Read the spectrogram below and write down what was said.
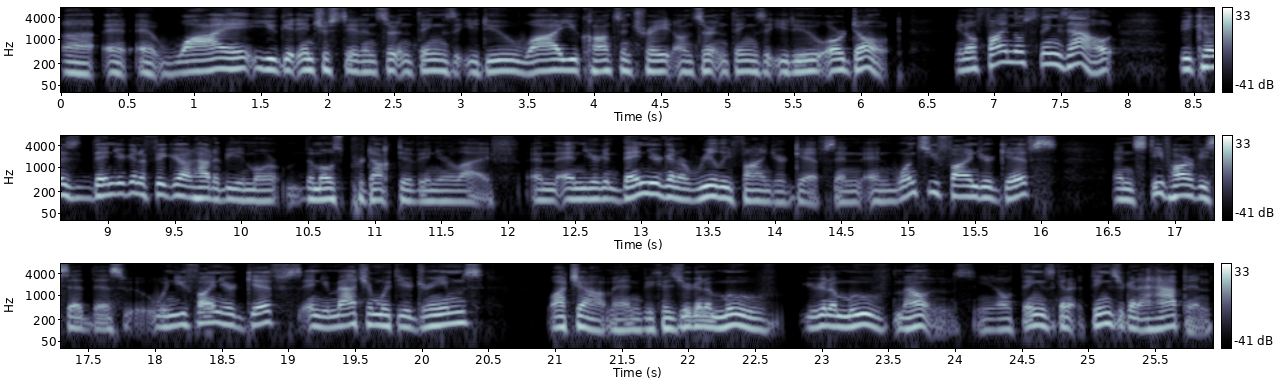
uh, and, and why you get interested in certain things that you do, why you concentrate on certain things that you do or don't. You know, find those things out because then you're going to figure out how to be more the most productive in your life. And and you're then you're going to really find your gifts. And and once you find your gifts and Steve Harvey said this when you find your gifts and you match them with your dreams watch out man because you're going to move you're going to move mountains you know things going to things are going to happen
